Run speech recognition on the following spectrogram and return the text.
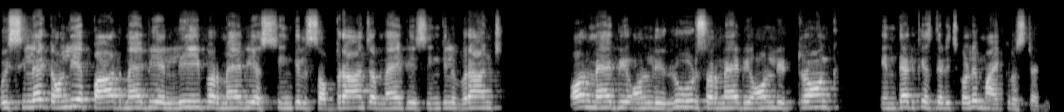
we select only a part, maybe a leaf or maybe a single sub branch or maybe a single branch or maybe only roots or maybe only trunk. In that case, that is called a micro study.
